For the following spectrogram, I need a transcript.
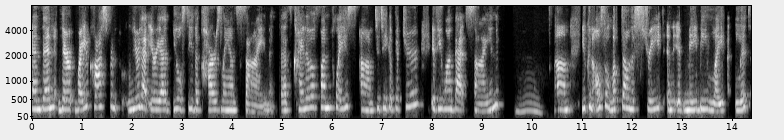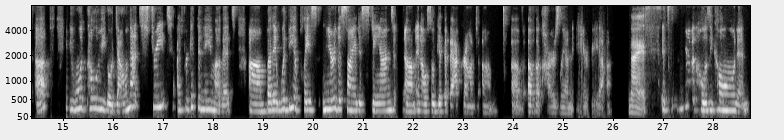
And then there, right across from near that area, you'll see the Cars Land sign. That's kind of a fun place um, to take a picture if you want that sign. Mm. Um, you can also look down the street and it may be light lit up. You won't probably go down that street. I forget the name of it, um, but it would be a place near the sign to stand um, and also get the background um, of, of the Cars Land area. Nice. It's near the Cozy Cone and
